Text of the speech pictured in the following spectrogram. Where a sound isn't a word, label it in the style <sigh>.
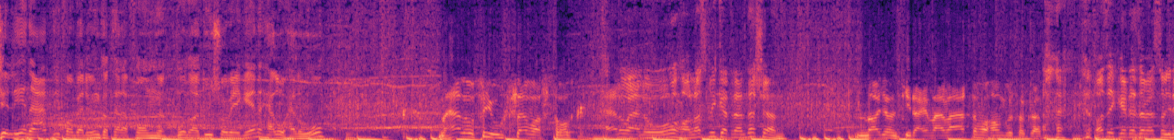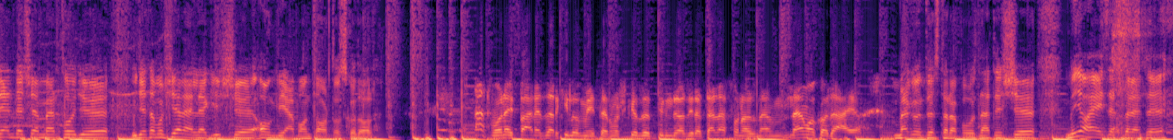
DJ Lénárd itt van velünk a telefon vonal túlsó végén. Hello, hello! Na hello fiúk, szevasztok! Hello, hello! Hallasz minket rendesen? Nagyon király, már vártam a hangotokat. <laughs> Azért kérdezem ezt, hogy rendesen, mert hogy ugye te most jelenleg is Angliában tartózkodol. Hát van egy pár ezer kilométer most közöttünk, de azért a telefon az nem, nem akadálya. Megöntözted a póznát, és mi a helyzet veled?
